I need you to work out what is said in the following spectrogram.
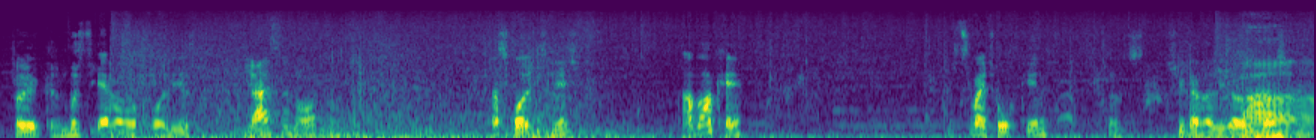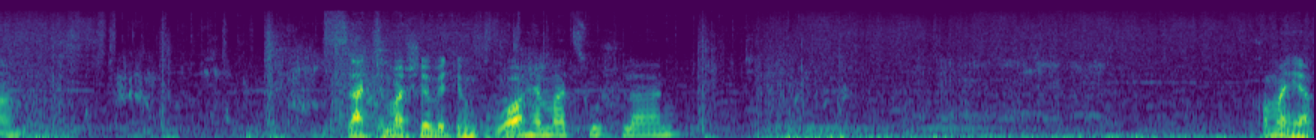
Entschuldigung, das musste ich einfach mal vorlesen. Ja, ist in Ordnung. Das wollte ich nicht. Aber okay. Nicht zu weit hochgehen, sonst triggern wir wieder ah. Sagt immer schön mit dem Warhammer zuschlagen. Komm mal her.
